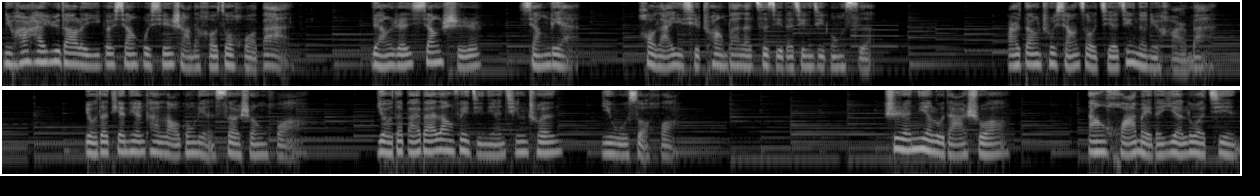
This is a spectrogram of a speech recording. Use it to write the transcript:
女孩还遇到了一个相互欣赏的合作伙伴，两人相识、相恋，后来一起创办了自己的经纪公司。而当初想走捷径的女孩们，有的天天看老公脸色生活，有的白白浪费几年青春，一无所获。诗人聂鲁达说：“当华美的叶落尽。”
